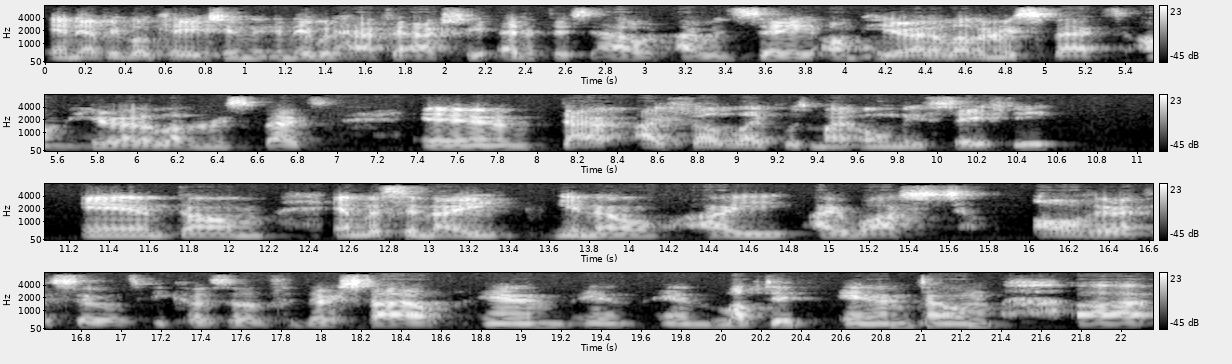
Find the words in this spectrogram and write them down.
in every location, and they would have to actually edit this out. I would say I'm here out of love and respect. I'm here out of love and respect, and that I felt like was my only safety. And um, and listen, I you know I I watched all of their episodes because of their style and and, and loved it. And um, uh,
